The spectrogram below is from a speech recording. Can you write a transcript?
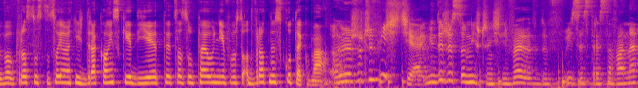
y, po prostu stosują jakieś drakońskie diety, co zupełnie po prostu odwrotny skutek ma. Ale rzeczywiście, nie dość, że są nieszczęśliwe i zestresowane.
